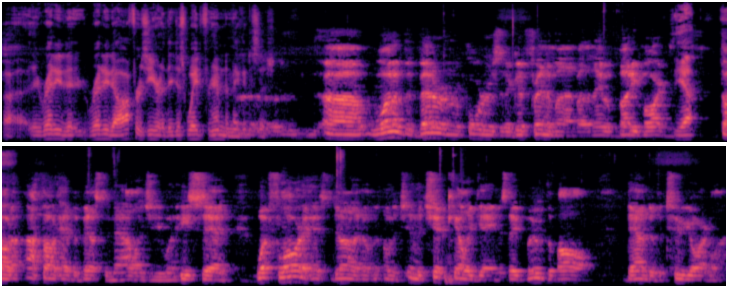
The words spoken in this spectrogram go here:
Uh, they ready to ready to offer? Is he, or they just wait for him to make a decision? Uh, one of the veteran reporters and a good friend of mine by the name of Buddy Martin, yeah, thought I thought had the best analogy when he said what Florida has done on, on the, in the Chip Kelly game is they've moved the ball down to the two yard line.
